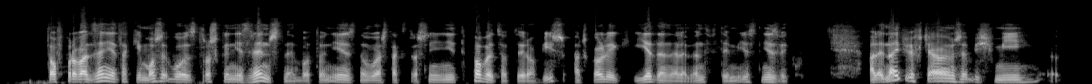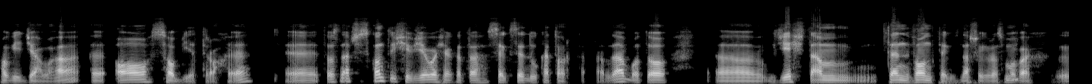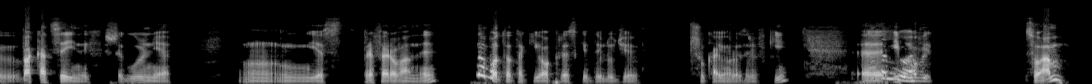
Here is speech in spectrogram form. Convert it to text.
to wprowadzenie takie może było troszkę niezręczne, bo to nie jest znowu aż tak strasznie nietypowe, co ty robisz, aczkolwiek jeden element w tym jest niezwykły. Ale najpierw chciałem, żebyś mi powiedziała e, o sobie trochę, e, to znaczy skąd ty się wzięłaś jako ta seksedukatorka, prawda? Bo to e, gdzieś tam ten wątek w naszych rozmowach wakacyjnych szczególnie mm, jest preferowany, no bo to taki okres, kiedy ludzie szukają rozrywki. Lato I miłości. Powie... Słucham?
